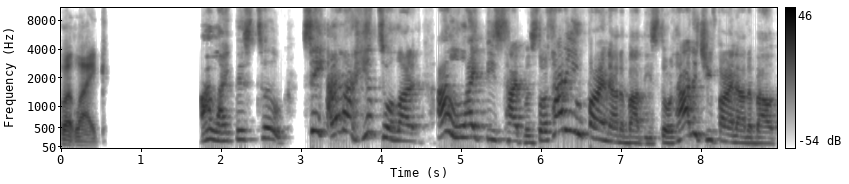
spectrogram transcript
But like I like this too. See, I'm not hip to a lot of. I like these type of stores. How do you find out about these stores? How did you find out about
